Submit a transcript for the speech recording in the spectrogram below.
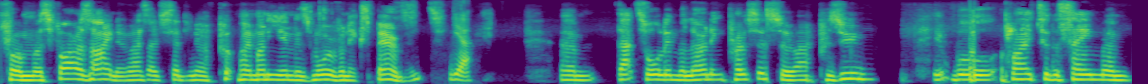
from as far as I know, as I've said, you know, I've put my money in as more of an experiment. Yeah. Um, that's all in the learning process. So I presume it will apply to the same um,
